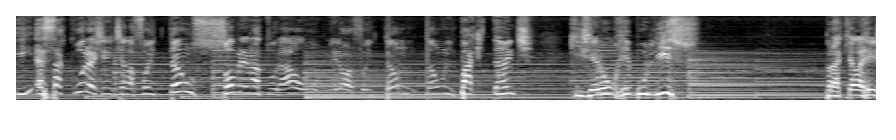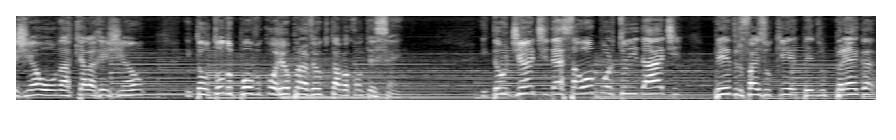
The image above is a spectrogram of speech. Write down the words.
E essa cura, gente, ela foi tão sobrenatural, ou melhor, foi tão, tão impactante que gerou um rebuliço para aquela região ou naquela região. Então todo o povo correu para ver o que estava acontecendo. Então, diante dessa oportunidade, Pedro faz o que? Pedro prega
